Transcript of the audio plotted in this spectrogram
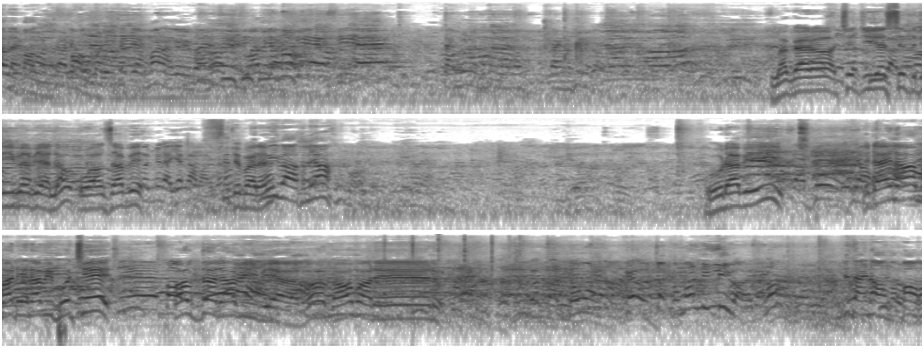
ကြောက်လဲပေါ့ပေါ့မလေးချက်ပြမနာခဲ့ပါတော့သွားကြတိုင်လို့လည်းတိုင်မရှိတော့မကတော့အချစ်ကြီးတဲ့စစ်တတိပဲဗျာနော်ကိုအောင်စားပဲမြတ်ရက်တာပါဖြစ်ပါတယ်ပြီးပါခင်ဗျာဟိုဒါပြီဒီတိုင်းတော့မတင်လာပြီဖိုးချစ်ပေါက်တက်ထားပြီဗျာနော်ကောင်းပါတယ်လို့ လုံးဝကဲကြောက်ကမလီလီပါပဲနော်ဒီတိုင်းတော့မပေါ့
